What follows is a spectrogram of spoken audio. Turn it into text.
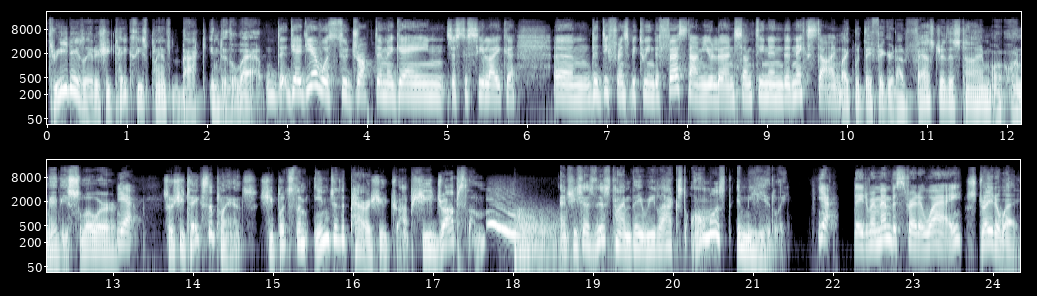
three days later, she takes these plants back into the lab. the, the idea was to drop them again just to see like uh, um, the difference between the first time you learn something and the next time Like, would they figure it out faster this time or, or maybe slower? yeah So she takes the plants, she puts them into the parachute drop, she drops them, and she says this time they relaxed almost immediately. yeah they remember straight away Straight away.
